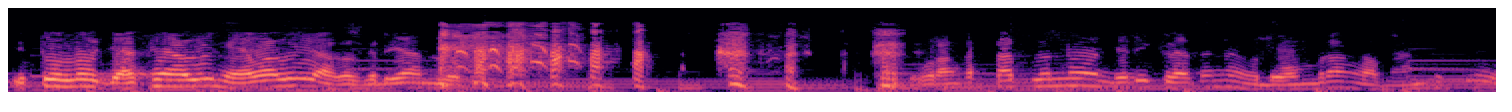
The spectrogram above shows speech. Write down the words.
Itu lu jasnya lu nyewa lu ya kegedean lu. Kurang ketat lu non, jadi kelihatannya udah ombrang nggak pantas lu.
